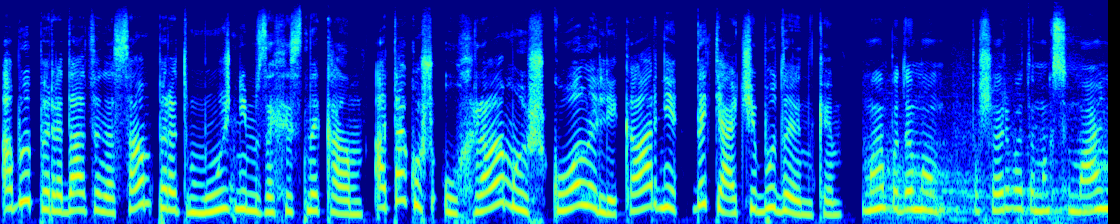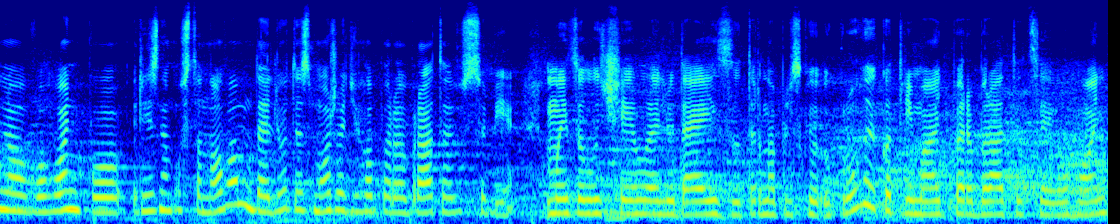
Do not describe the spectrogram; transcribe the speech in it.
аби передати насамперед мужнім захисникам, а також у храми, школи, лікарні, дитячі будинки. Ми будемо поширювати максимально вогонь по різним установам, де люди зможуть його переобрати в собі. Ми залучили людей з Тернопільської округи, котрі мають перебирати цей вогонь.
